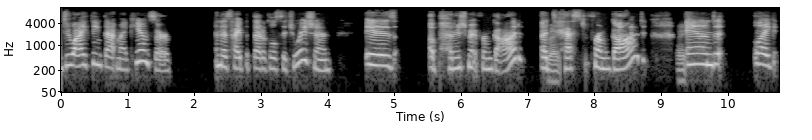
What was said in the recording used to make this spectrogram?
do I think that my cancer in this hypothetical situation is a punishment from God, a right. test from God? Right. And like,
